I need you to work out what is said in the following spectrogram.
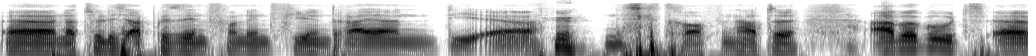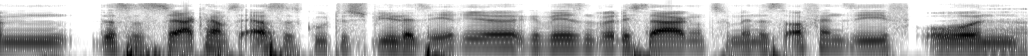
Äh, natürlich abgesehen von den vielen Dreiern, die er nicht getroffen hatte. Aber gut, ähm, das ist Siakams erstes gutes Spiel der Serie gewesen, würde ich sagen, zumindest offensiv. Und ja.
